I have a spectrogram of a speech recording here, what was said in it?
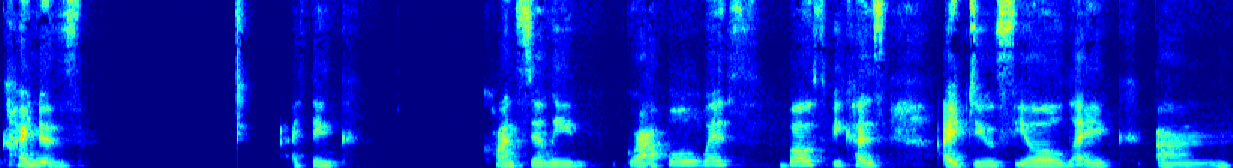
kind of, I think, constantly grapple with both because I do feel like um,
